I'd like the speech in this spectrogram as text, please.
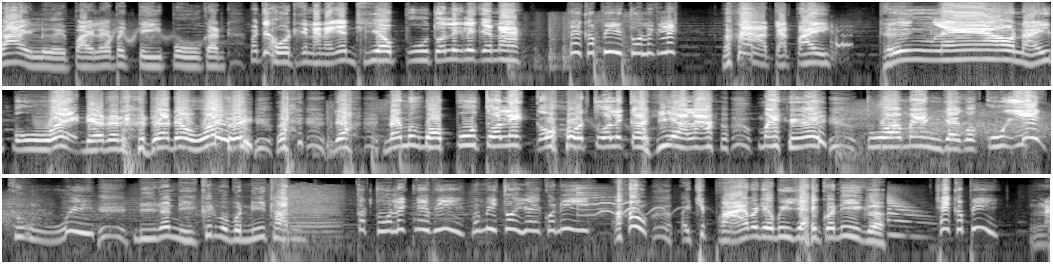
ได้เลยไปเลยไปตีปูกัน มันจะโหดขนาดไหนกันเที่ยวปูตัวเล็กๆกันนะใช่ครับพี่ตัวเล็กๆอ่าจัดไป ถึงแล้วไหนปูเฮ้ยเดี๋ยวเดี๋ยวเดี๋ยวเดี๋ยวเฮ้ยเฮ้ยเฮ้ยเดี๋ยวไหนมึงบอกปูตัวเล็กโอ้ตัวเล็กก็เฮียละไม่เฮ้ยตัวแม่งใหญ่กว่ากูอีกโอ้ยดีนะหนีขึ้นมาบนนี้ทัน ก็ตัวเล็กไงพี่ มันมีตัวใหญ่กว่านี้อีกเอ้าไอชิบหายมันยังมีใหญ่กว่านี้อีกเหรอใช่ครับพี่ ไหน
